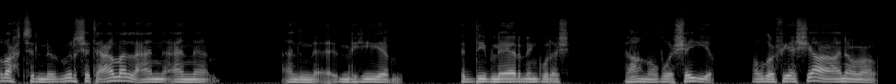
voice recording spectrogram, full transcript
رحت ورشة عمل عن عن عن اللي هي ال deep learning والاشياء لا موضوع شيق موضوع فيه أشياء أنا ما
